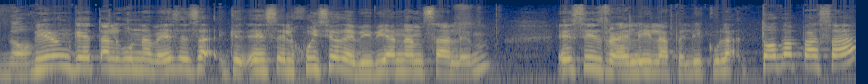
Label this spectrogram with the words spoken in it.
No. ¿Vieron Get alguna vez? Esa- que es el juicio de Vivian Amsalem. Es israelí la película. Todo pasa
